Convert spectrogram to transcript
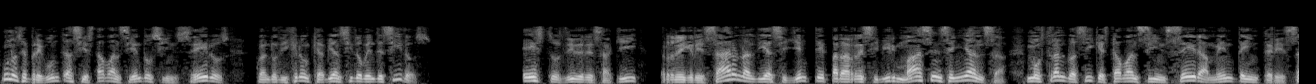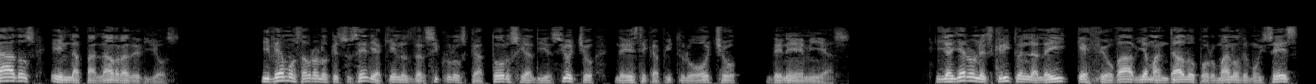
Uno se pregunta si estaban siendo sinceros cuando dijeron que habían sido bendecidos. Estos líderes aquí regresaron al día siguiente para recibir más enseñanza, mostrando así que estaban sinceramente interesados en la palabra de Dios. Y veamos ahora lo que sucede aquí en los versículos catorce al dieciocho de este capítulo ocho de Nehemías. Y hallaron escrito en la ley que Jehová había mandado por mano de Moisés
